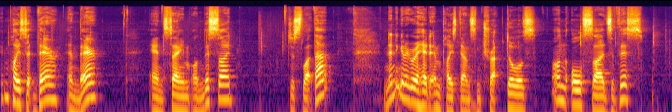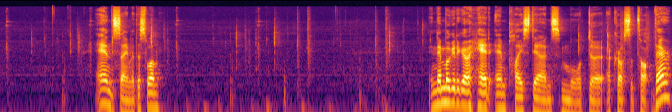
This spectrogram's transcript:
and place it there and there. And same on this side, just like that. And then you're going to go ahead and place down some trap doors on all sides of this. And the same with this one. And then we're going to go ahead and place down some more dirt across the top there.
